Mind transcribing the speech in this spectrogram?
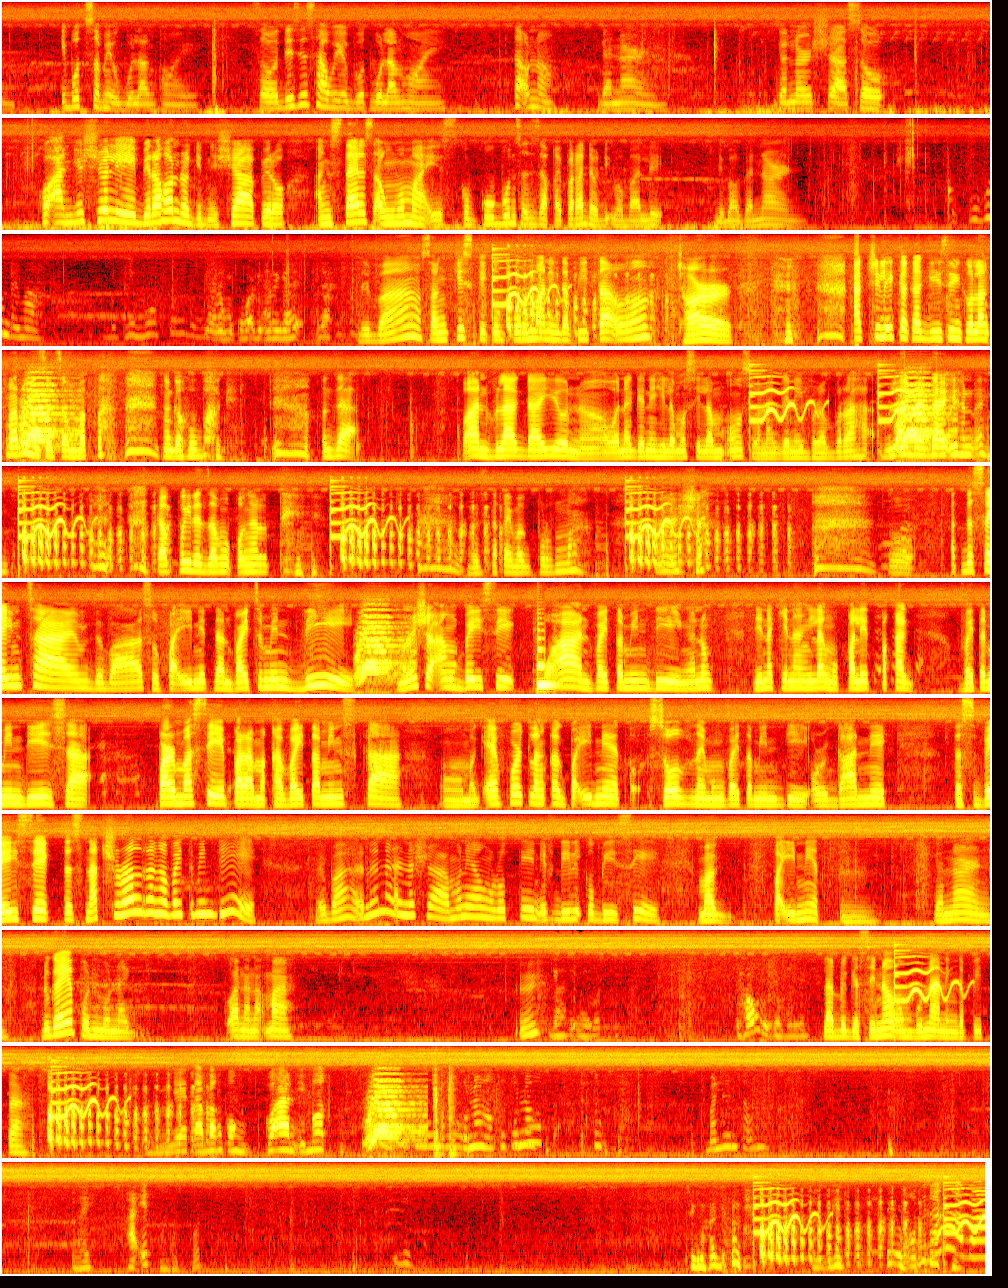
ibot sa may bulanghoy. So this is how we ibot bulanghoy. Tao no? Ganarn. Ganar siya. So, kuan usually birahon ra gid ni siya pero ang styles ang mama is kubkubon sa zakay para daw di mabali. Di ba ganarn? Pupun day ma. Ano mo kuha ni ari gahi. Di ba? Sangkis kay kog kurma ning dapita oh. Char. Actually kakagising ko lang klaro man sa mata nga gahubag. Unsa? Kuan vlog dayon na wana gani hilamos hilamos wana gani bra-bra. Vlog na dayon ay. Kapoy na jamo pangarte. Basta kay magpurma. Ano siya? The same time, ba? So painit dan vitamin D. Muna siya ang basic kuan, vitamin D. Nganong di na kinahanglan mo palit pa kag vitamin D sa pharmacy para maka-vitamins ka. Oh, mag-effort lang kag painit, solve na imong vitamin D, organic, tas basic, tas natural ra nga vitamin D. Diba? Ano na ano siya, mo na yung routine if dili ko busy, magpainit. Mm. Ganarn. Dugaya pon mo nag kuan na ma. Hmm? Labi gasinaw ang buna ning dapita. Sige, tabang kog kuan ibot. Ako na, ako ko na. Ito. Balin taon. Ay, hait mo gud Sige.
